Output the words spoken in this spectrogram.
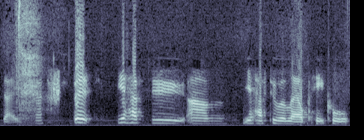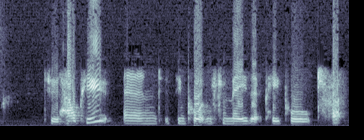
stage, you know? but you have to um, you have to allow people to help you, and it's important for me that people trust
